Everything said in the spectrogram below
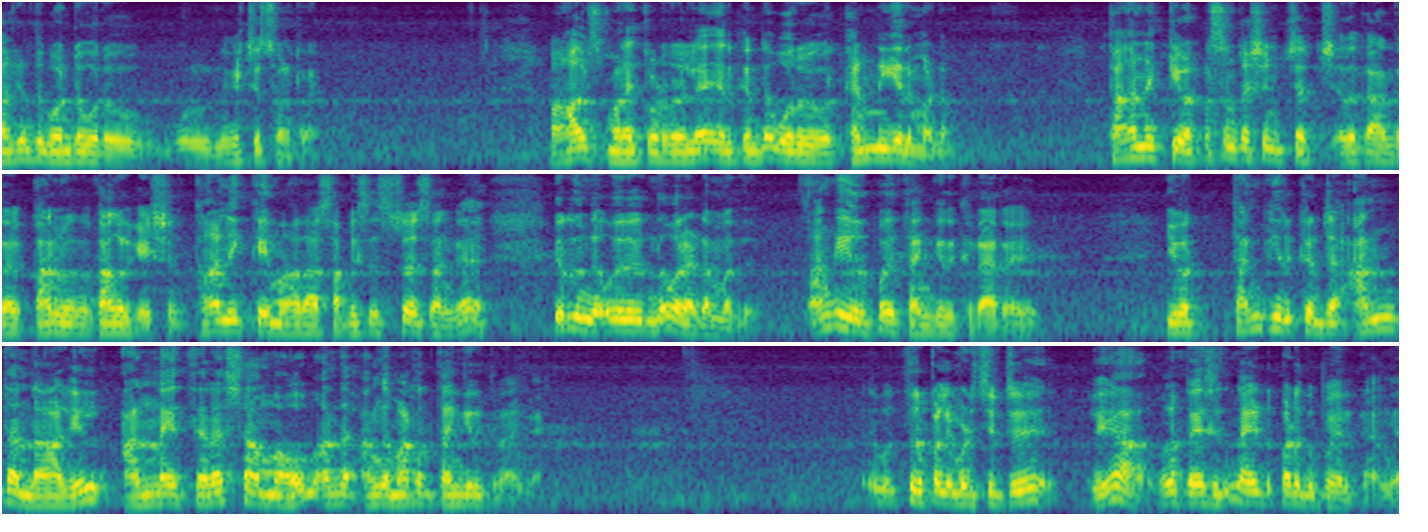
பகிர்ந்து கொண்ட ஒரு ஒரு நிகழ்ச்சி சொல்கிறேன் ஆல்ஸ் மலைத்தொடரில் இருக்கின்ற ஒரு ஒரு கன்னியர் மடம். காணிக்கை ப்ரெசன்டேஷன் சர்ச் அதுக்கு அந்த காங்கிரிகேஷன் காணிக்கை மாதா சபை சிஸ்டர்ஸ் அங்கே இருந்த இருந்த ஒரு இடம் அது. அங்கே இவர் போய் தங்கியிருக்கிறாரு. இவர் தங்கியிருக்கின்ற அந்த நாளில் அன்னை தெரசா அம்மாவும் அந்த அங்கே மரத்தில் தங்கியிருக்கிறாங்க. திருப்பள்ளி முடிச்சுட்டு இல்லையா? அதெல்லாம் பேசிட்டு நைட்டு படுக்க போயிருக்காங்க.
